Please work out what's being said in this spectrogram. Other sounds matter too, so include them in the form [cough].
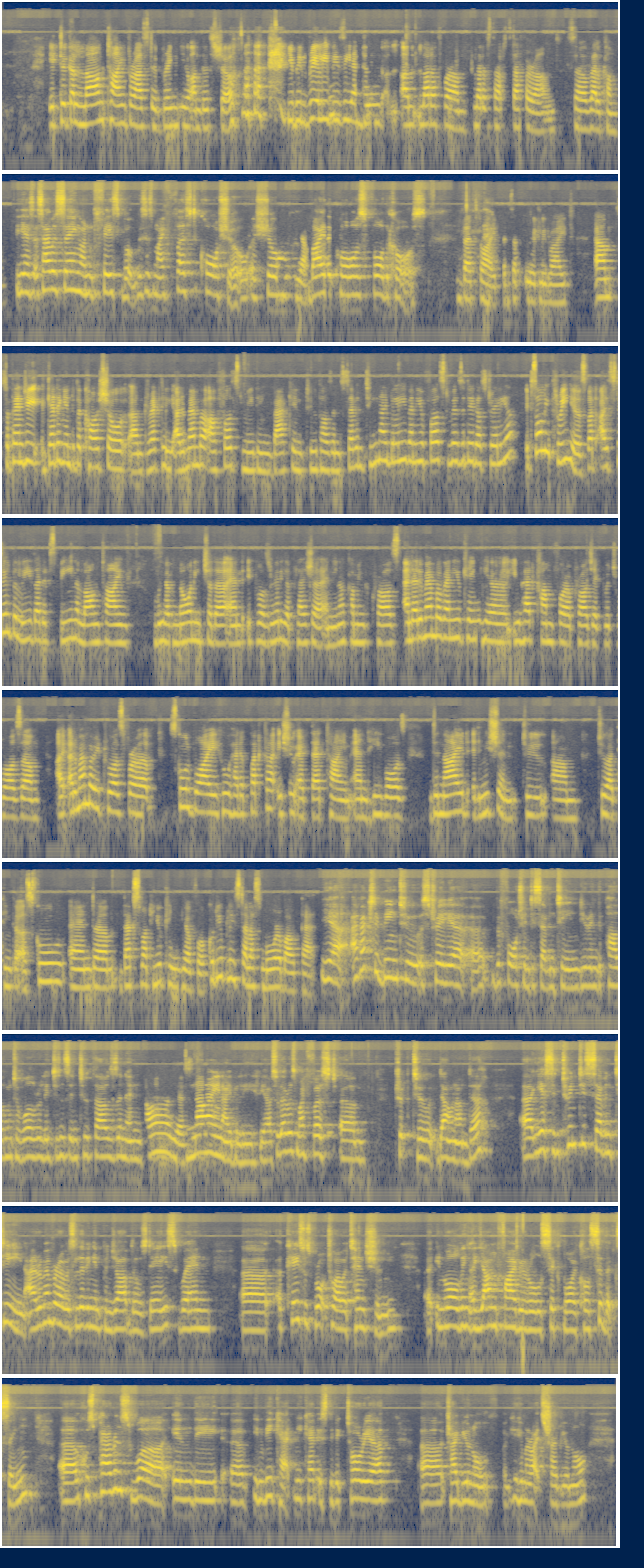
It took a long time for us to bring you on this show. [laughs] You've been really busy and doing a lot of um, lot of stuff, stuff around. So welcome. Yes, as I was saying on Facebook, this is my first Kaur show, a show yeah. by the cause for the cause. That's right. That's absolutely right. Um, so Penji, getting into the car show um, directly, I remember our first meeting back in 2017, I believe, when you first visited Australia. It's only three years, but I still believe that it's been a long time. We have known each other, and it was really a pleasure. And you know, coming across. And I remember when you came here, you had come for a project which was. Um, I, I remember it was for a schoolboy who had a patka issue at that time, and he was denied admission to um, to I think a school, and um, that's what you came here for. Could you please tell us more about that? Yeah, I've actually been to Australia uh, before 2017 during the Parliament of World Religions in 2009, ah, yes. I believe. Yeah, so that was my first um, trip to Down Under. Uh, yes, in 2017, I remember I was living in Punjab those days when uh, a case was brought to our attention uh, involving a young five-year-old Sikh boy called Sidak Singh uh, whose parents were in the uh, in VCAT. VCAT is the Victoria uh, Tribunal, Human Rights Tribunal,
